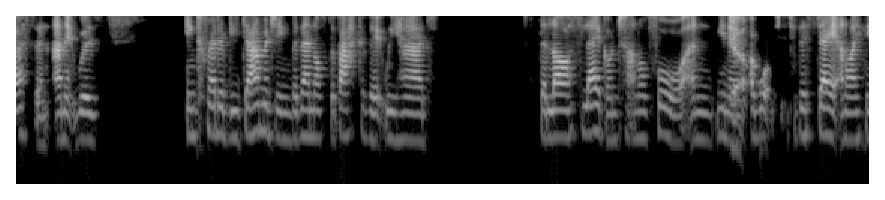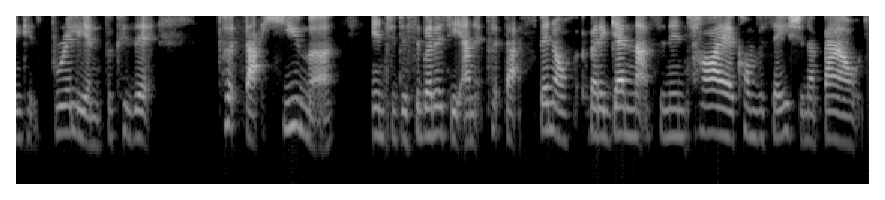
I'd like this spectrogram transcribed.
person and it was incredibly damaging but then off the back of it we had the last leg on channel 4 and you know yeah. i watch it to this day and i think it's brilliant because it put that humor into disability and it put that spin off. But again, that's an entire conversation about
